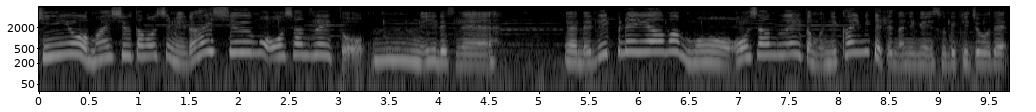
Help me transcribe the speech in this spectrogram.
金曜毎週楽しみ。来週もオーシャンズ8うんいいですね。いやレディープレイヤー1もオーシャンズ8も2回見てて何気にその劇場で。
